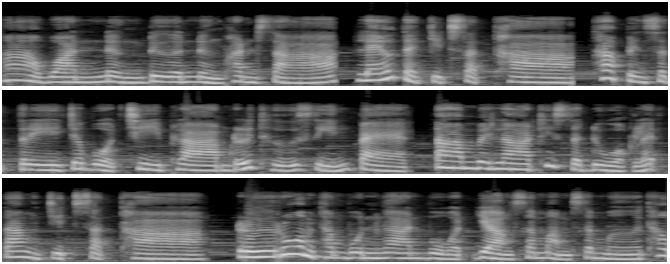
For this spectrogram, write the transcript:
ห้าวันหนึ่งเดือนหนึ่งพันษา แล้วแต่จิตศรัทธา ถ้าเป็นสตรีจะบวชชีพราหมหรือถือศีลแปดตามเวลาที่สะดวกและตั้งจิตศรัทธา หรือร่วมทำบุญงานบวชอย่างสม่ำเสมอเท่า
